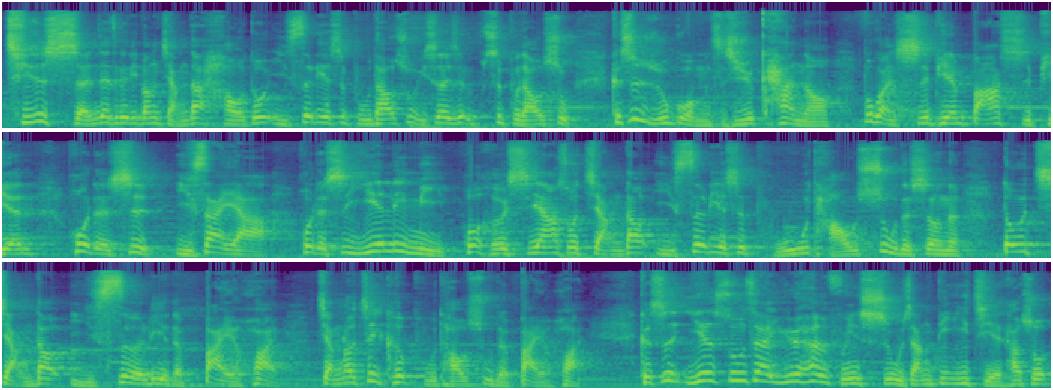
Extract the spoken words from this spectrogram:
其实神在这个地方讲到好多以色列是葡萄树，以色列是葡萄树。可是如果我们仔细去看哦，不管诗篇八十篇，或者是以赛亚，或者是耶利米或何西阿所讲到以色列是葡萄树的时候呢，都讲到以色列的败坏，讲到这棵葡萄树的败坏。可是耶稣在约翰福音十五章第一节，他说：“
